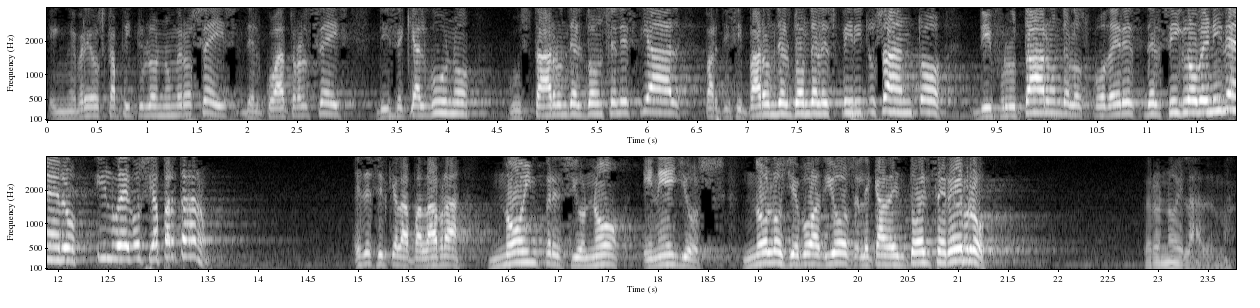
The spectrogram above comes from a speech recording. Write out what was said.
en Hebreos capítulo número 6, del 4 al 6, dice que algunos gustaron del don celestial, participaron del don del Espíritu Santo, disfrutaron de los poderes del siglo venidero y luego se apartaron. Es decir, que la palabra no impresionó en ellos, no los llevó a Dios, le calentó el cerebro, pero no el alma.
